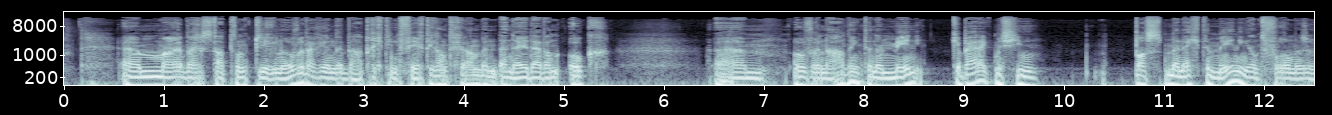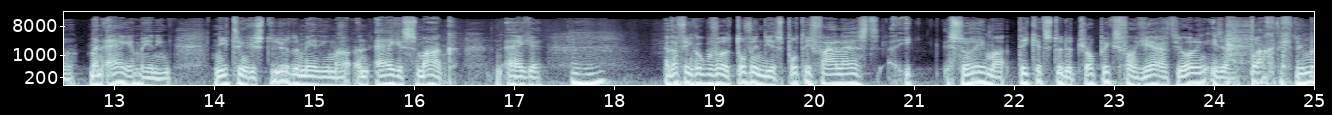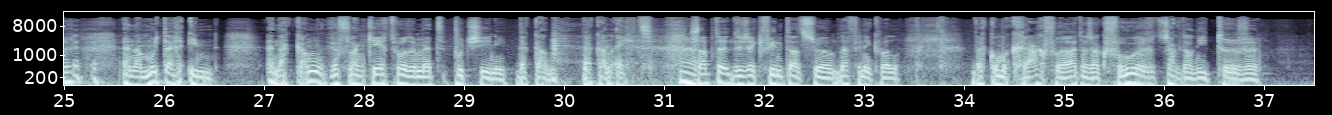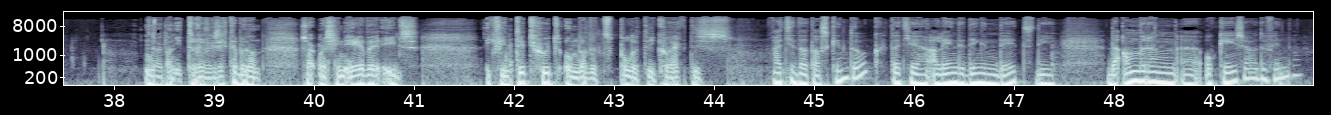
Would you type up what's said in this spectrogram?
Um, maar daar staat dan tegenover dat je inderdaad richting 40 aan het gaan bent. En dat je daar dan ook um, over nadenkt en een mening... Ik heb eigenlijk misschien pas mijn echte mening aan het vormen. Zo. Mijn eigen mening. Niet een gestuurde mening, maar een eigen smaak. Een eigen... Mm -hmm. En dat vind ik ook bijvoorbeeld tof in die Spotify-lijst. Sorry, maar Tickets to the Tropics van Gerard Joling is een prachtig nummer. En dat moet daarin. En dat kan geflankeerd worden met Puccini. Dat kan. Dat kan echt. Ja. Snap je? Dus ik vind dat zo... Dat vind ik wel... Daar kom ik graag vooruit. Dat zou ik vroeger zou ik dat niet durven zou ik dat niet durven gezegd hebben, dan zou ik misschien eerder iets... Ik vind dit goed omdat het politiek correct is. Had je dat als kind ook? Dat je alleen de dingen deed die de anderen uh, oké zouden vinden?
